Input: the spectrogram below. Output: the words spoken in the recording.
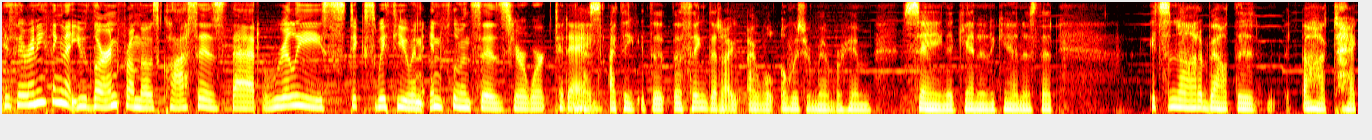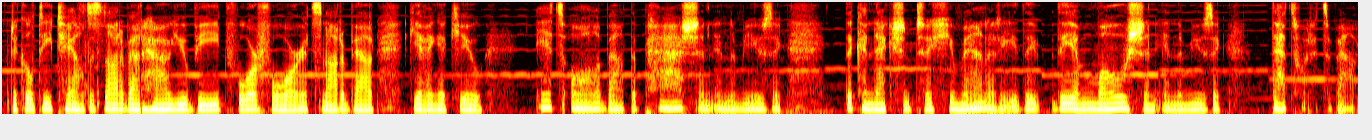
Is there anything that you learned from those classes that really sticks with you and influences your work today? Yes, I think the the thing that I, I will always remember him saying again and again is that it's not about the uh, technical details. It's not about how you beat four four. It's not about giving a cue. It's all about the passion in the music, the connection to humanity, the the emotion in the music. That's what it's about.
